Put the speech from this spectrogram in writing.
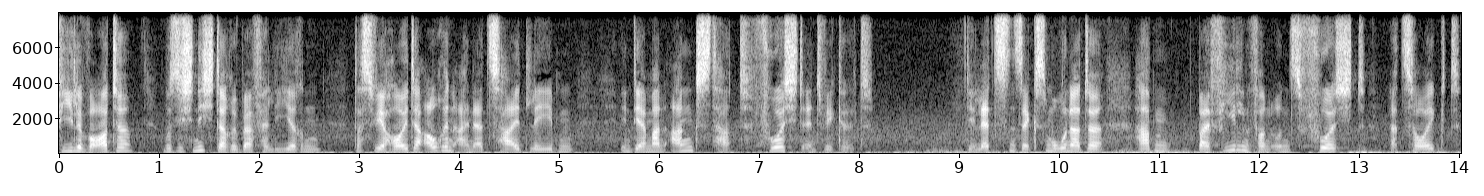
Viele Worte muss ich nicht darüber verlieren, dass wir heute auch in einer Zeit leben, in der man Angst hat, Furcht entwickelt. Die letzten sechs Monate haben bei vielen von uns Furcht erzeugt,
